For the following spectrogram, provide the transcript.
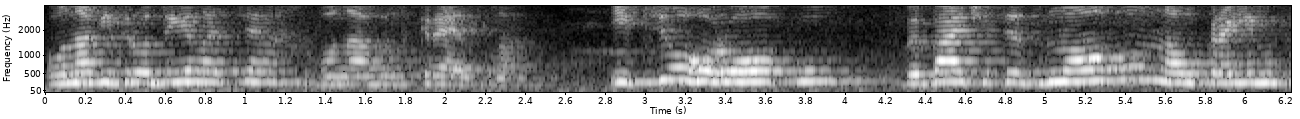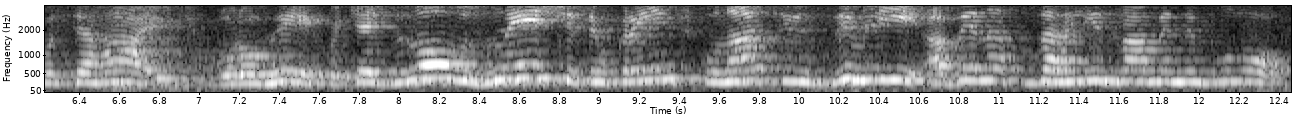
Вона відродилася, вона воскресла. І цього року, ви бачите, знову на Україну посягають вороги, хочуть знову знищити українську націю з землі, аби нас взагалі з вами не було.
